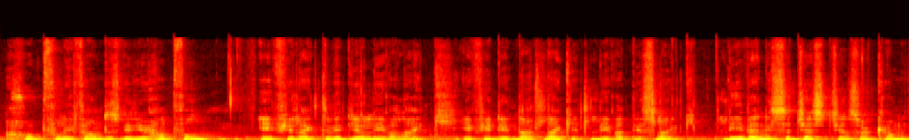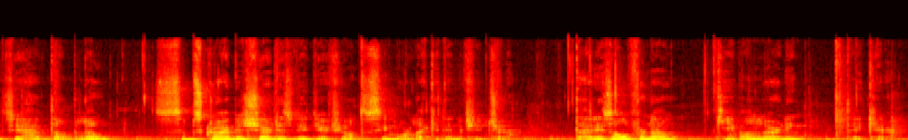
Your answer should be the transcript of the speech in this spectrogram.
Hopefully found this video helpful. If you liked the video, leave a like. If you did not like it, leave a dislike. Leave any suggestions or comments you have down below. Subscribe and share this video if you want to see more like it in the future. That is all for now. Keep on learning. Take care.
